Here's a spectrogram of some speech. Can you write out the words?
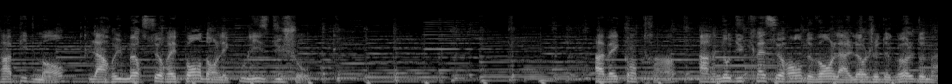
Rapidement, la rumeur se répand dans les coulisses du show. Avec entrain, Arnaud Ducret se rend devant la loge de Goldman.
